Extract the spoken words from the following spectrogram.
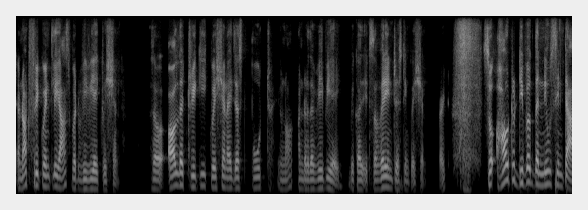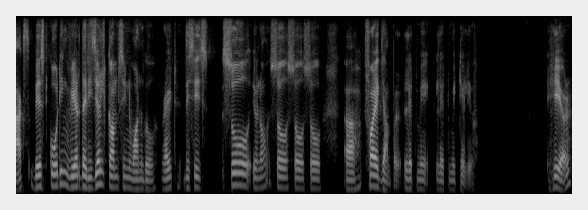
and not frequently asked but vva question. So all the tricky question i just put you know under the vba because it's a very interesting question right? So how to debug the new syntax based coding where the result comes in one go right? This is so you know so so so uh, for example let me let me tell you. Here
